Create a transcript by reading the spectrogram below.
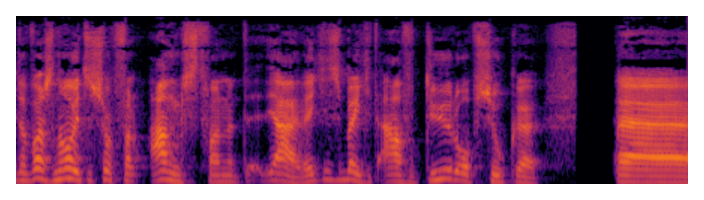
er was nooit een soort van angst van het... Ja, weet je, het is een beetje het avontuur opzoeken. Uh,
